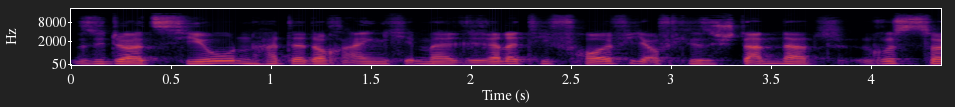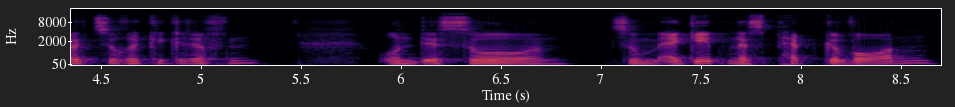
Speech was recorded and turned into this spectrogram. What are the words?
Situation hat er doch eigentlich immer relativ häufig auf dieses Standard-Rüstzeug zurückgegriffen und ist so zum Ergebnis Pep geworden,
